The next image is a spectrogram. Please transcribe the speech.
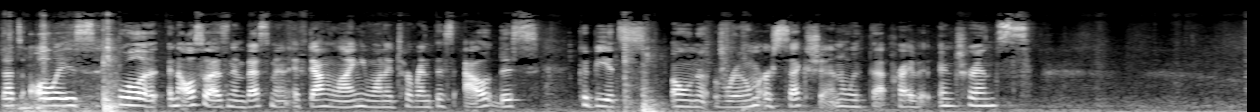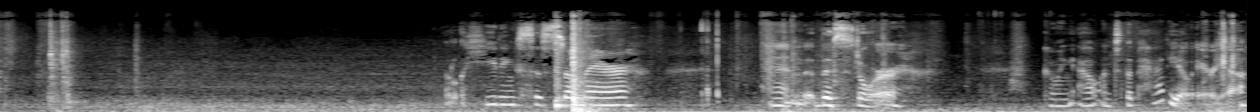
that's always cool. And also as an investment, if down the line you wanted to rent this out, this could be its own room or section with that private entrance. Little heating system there. And this door going out onto the patio area.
